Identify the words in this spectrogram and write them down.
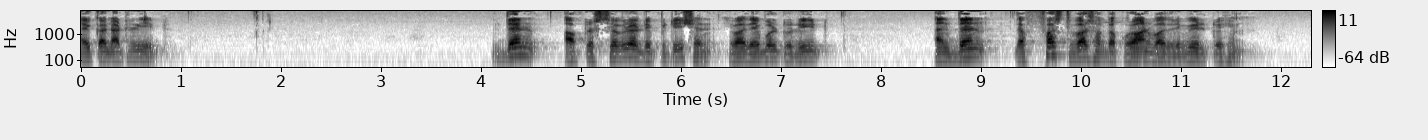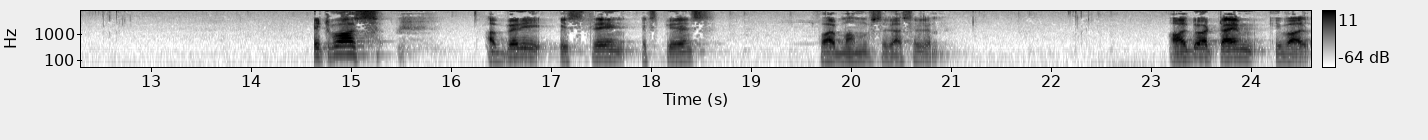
I cannot read. Then, after several repetitions, he was able to read, and then the first verse of the Quran was revealed to him. It was a very strange experience for Muhammad Sallallahu Alaihi Wasallam. Although at time he was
